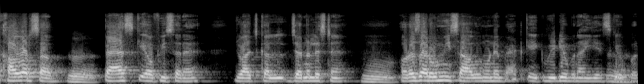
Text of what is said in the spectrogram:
خاور صاحب پیس کے آفیسر ہیں جو آج کل جرنلسٹ ہیں۔ اور رضا رومی صاحب انہوں نے بیٹھ کے ایک ویڈیو بنائی ہے اس کے اوپر۔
